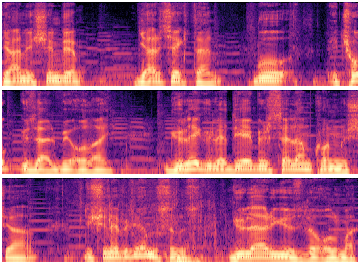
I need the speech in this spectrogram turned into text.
Yani şimdi gerçekten bu çok güzel bir olay. Güle güle diye bir selam konmuş ya. Düşünebiliyor musunuz? Güler yüzlü olmak.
